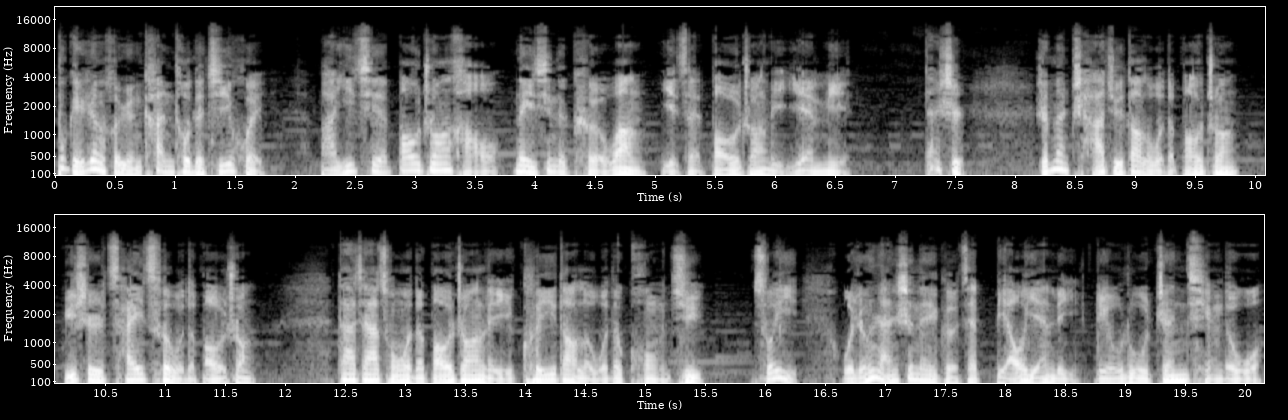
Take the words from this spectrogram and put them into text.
不给任何人看透的机会，把一切包装好，内心的渴望也在包装里湮灭。但是，人们察觉到了我的包装。于是猜测我的包装，大家从我的包装里窥到了我的恐惧，所以我仍然是那个在表演里流露真情的我。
